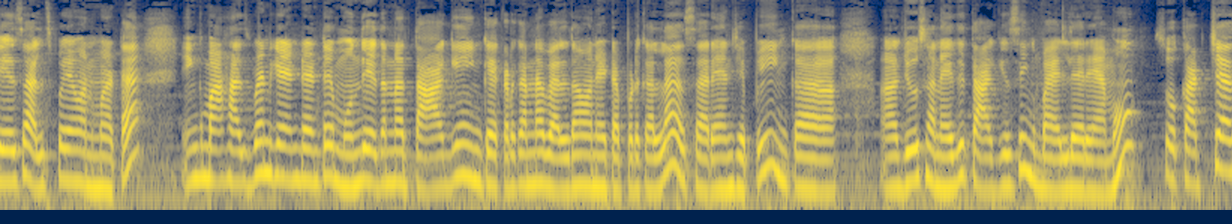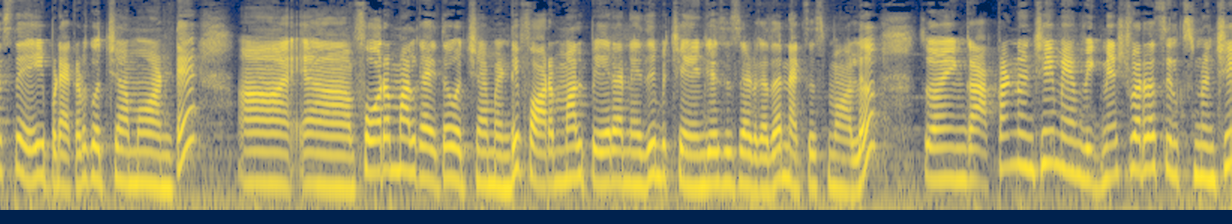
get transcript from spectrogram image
చేసి అలసిపోయామన్నమాట. అనమాట ఇంక మా హస్బెండ్కి ఏంటంటే ముందు ఏదన్నా తాగి ఇంకా ఎక్కడికన్నా వెళ్దాం అనేటప్పటికల్లా సరే అని చెప్పి ఇంకా జ్యూస్ అనేది తాగేసి ఇంక బయలుదేరాము. సో కట్ చేస్తే ఇప్పుడు ఎక్కడికి వచ్చాము అంటే ఫోరం మాల్కి అయితే వచ్చామండి. ఫోరం మాల్ పేరు అనేది చేంజ్ చేసేసాడు కదా నెక్సెస్ మాల్. సో ఇంకా అక్కడ నుంచి మేము విఘ్నేశ్వర సిల్క్స్ నుంచి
